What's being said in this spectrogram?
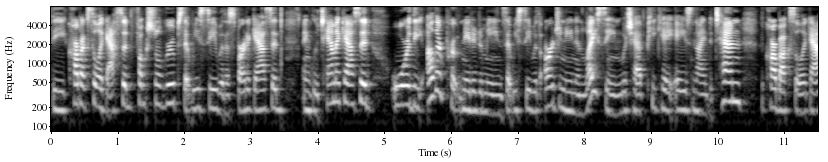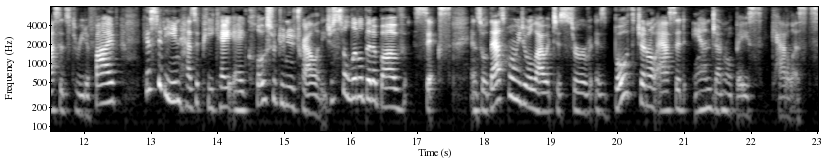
the carboxylic acid functional groups that we see with aspartic acid and glutamic acid, or the other protonated amines that we see with arginine and lysine, which have pKa's 9 to 10, the carboxylic acids 3 to 5. Histidine has a pKa closer to neutrality, just a little bit above 6. And so that's going to allow it to serve as both general acid and general base catalysts.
